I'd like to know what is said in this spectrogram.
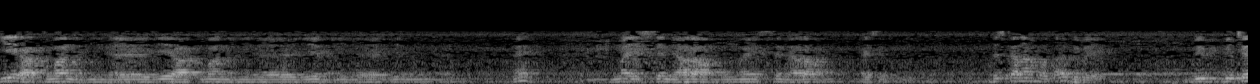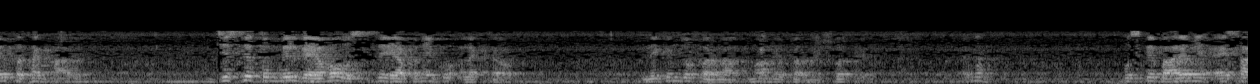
ये आत्मा नहीं है ये आत्मा नहीं है ये नहीं है ये नहीं है, है? मैं इससे न्यारा हूँ मैं इससे न्यारा हूँ ऐसे जिसका नाम होता है विवेक। विचर पृथक भाव। जिससे तुम मिल गए हो उससे अपने को अलग करो। लेकिन जो परमात्मा है परमेश्वर है है ना? उसके बारे में ऐसा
